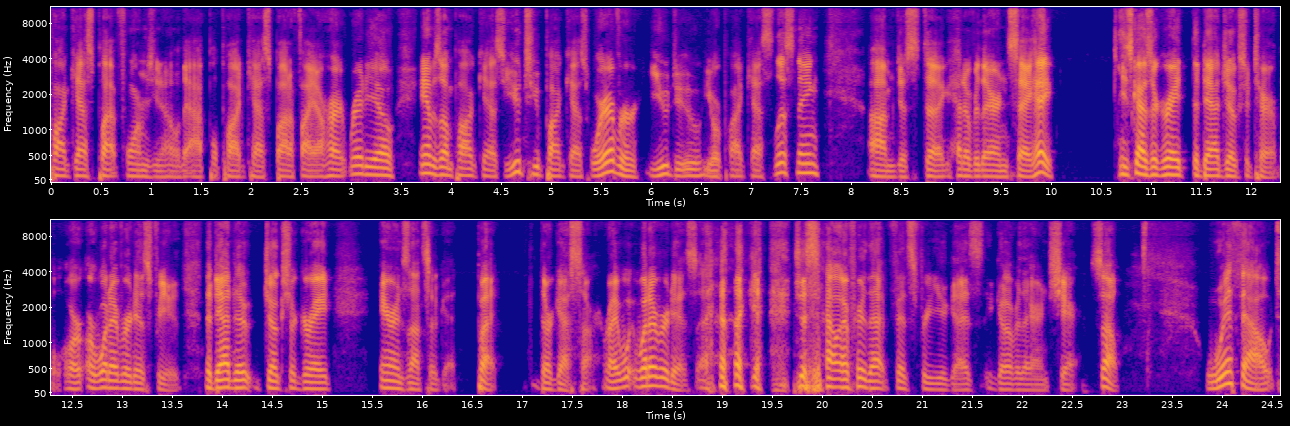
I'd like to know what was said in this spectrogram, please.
podcast platforms. You know, the Apple Podcast, Spotify, iHeartRadio, Amazon Podcast, YouTube Podcast, wherever you do your podcast listening. um, just uh, head over there and say, hey, these guys are great. The dad jokes are terrible, or or whatever it is for you. The dad jokes are great. Aaron's not so good, but their guests are right. Wh- whatever it is, just however that fits for you guys, go over there and share. So, without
